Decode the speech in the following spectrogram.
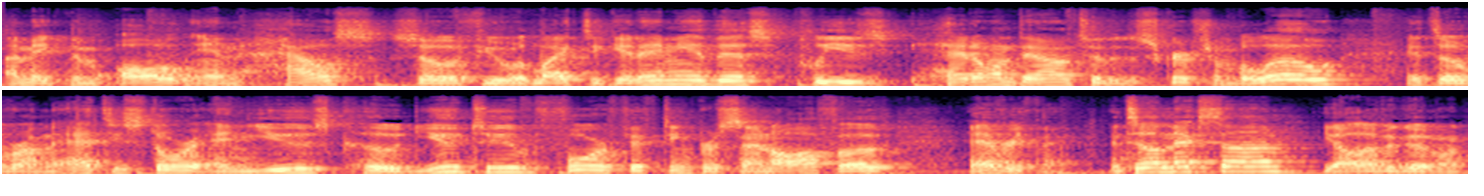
I make them all in-house, so if you would like to get any of this, please head on down to the description below. It's over on the Etsy store and use code YouTube for 15% off of everything. Until next time, y'all have a good one.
